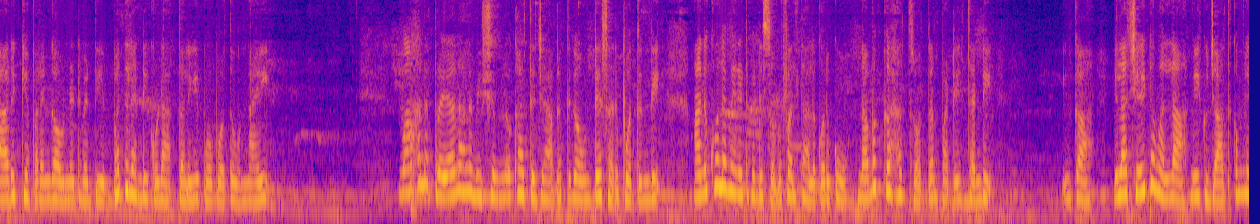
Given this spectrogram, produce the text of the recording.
ఆరోగ్యపరంగా ఉన్నటువంటి ఇబ్బందులన్నీ కూడా తొలగిపోబోతూ ఉన్నాయి. వాహన ప్రయాణాల విషయంలో కాస్త జాగ్రత్తగా ఉంటే సరిపోతుంది. అనుకూలమైనటువంటి శుభ ఫలితాల కొరకు నవగ్రహ స్తోత్రం పఠించండి. ఇంకా ఇలా చేయటం వల్ల మీకు జాతకంలో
